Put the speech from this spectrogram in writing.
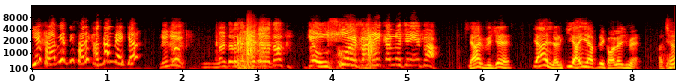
ये खराबी अपने सारे खानदान में है क्या? नहीं नहीं मैं दरअसल ये कह रहा था कि उसको ऐसा नहीं करना चाहिए था। यार विजय क्या लड़की आई है अपने कॉलेज में? अच्छा?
